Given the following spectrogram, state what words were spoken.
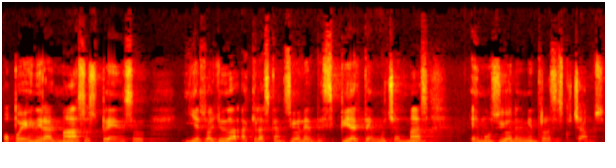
o puede generar más suspenso y eso ayuda a que las canciones despierten muchas más emociones mientras las escuchamos.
